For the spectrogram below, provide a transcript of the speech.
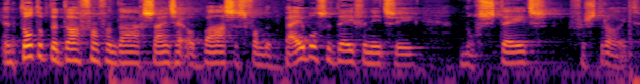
En tot op de dag van vandaag zijn zij op basis van de Bijbelse definitie nog steeds verstrooid.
